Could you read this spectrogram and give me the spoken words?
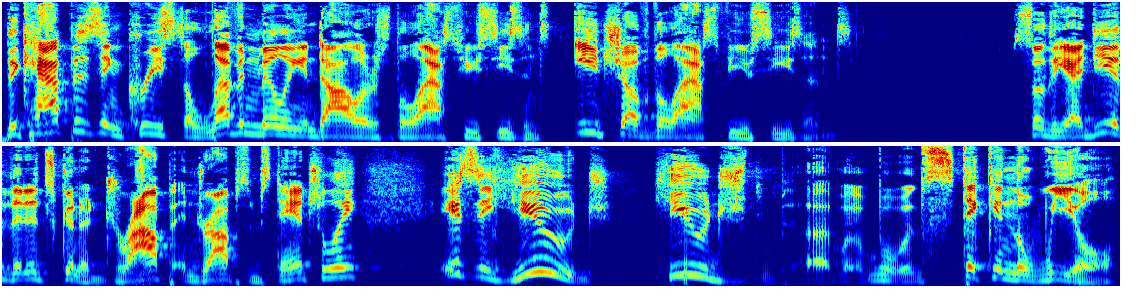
The cap has increased $11 million the last few seasons, each of the last few seasons. So the idea that it's going to drop and drop substantially is a huge, huge uh, stick in the wheel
